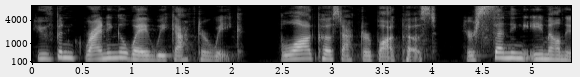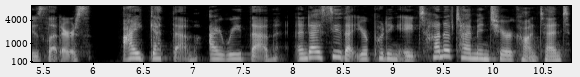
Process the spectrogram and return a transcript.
You've been grinding away week after week, blog post after blog post. You're sending email newsletters. I get them. I read them and I see that you're putting a ton of time into your content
